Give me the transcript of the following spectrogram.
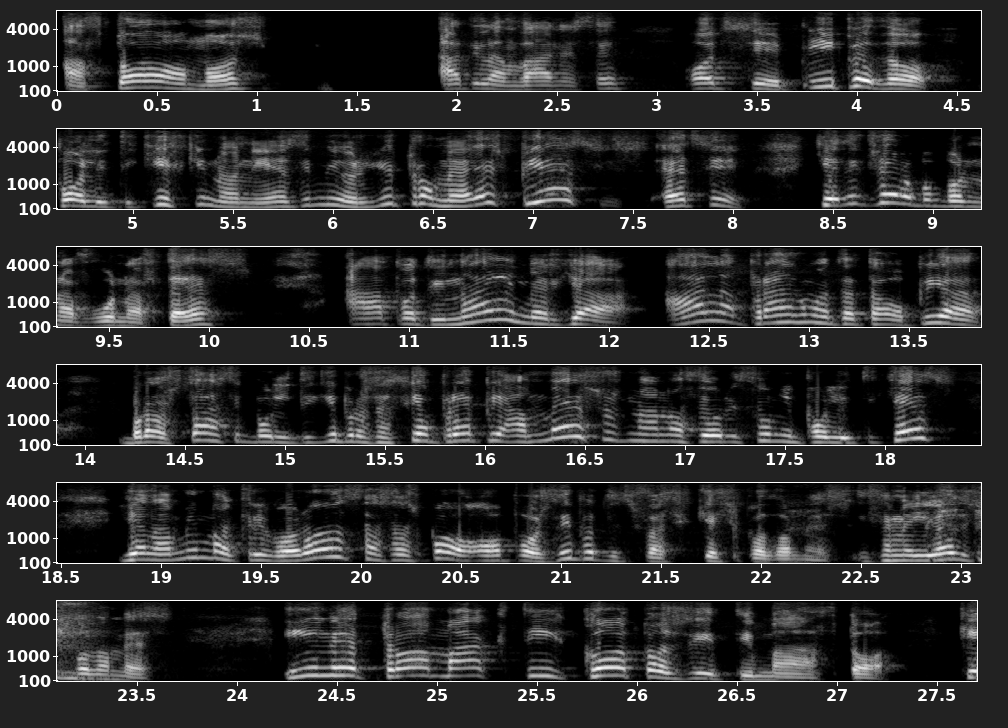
Αυτό όμως, αντιλαμβάνεστε, ότι σε επίπεδο πολιτικής κοινωνίας δημιουργεί τρομερές πιέσεις, έτσι. Και δεν ξέρω πού μπορούν να βγουν αυτές. Από την άλλη μεριά, άλλα πράγματα τα οποία μπροστά στην πολιτική προστασία πρέπει αμέσως να αναθεωρηθούν οι πολιτικές για να μην μακρηγορώ θα σας πω οπωσδήποτε τις βασικές υποδομές, οι θεμελιώδεις υποδομές. Είναι τρομακτικό το ζήτημα αυτό και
